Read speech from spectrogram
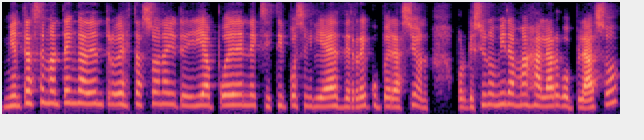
Mientras se mantenga dentro de esta zona, yo te diría, pueden existir posibilidades de recuperación, porque si uno mira más a largo plazo,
